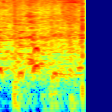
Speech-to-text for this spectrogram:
Oh, my God.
